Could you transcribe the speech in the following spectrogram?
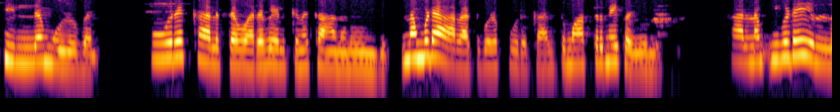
ജില്ല മുഴുവൻ പൂരക്കാലത്തെ വരവേൽക്കണ കാണണമെങ്കിൽ നമ്മുടെ ആറാട്ടുപുഴ പൂരക്കാലത്ത് മാത്രമേ കഴിയുള്ളൂ. കാരണം ഇവിടെയുള്ള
